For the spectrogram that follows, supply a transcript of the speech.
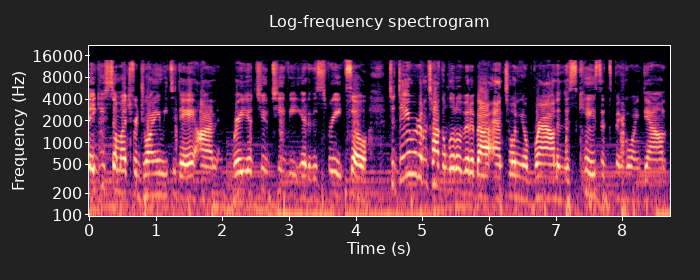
Thank you so much for joining me today on RadioTube TV Ear to the Street. So, today we're going to talk a little bit about Antonio Brown in this case that's been going down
